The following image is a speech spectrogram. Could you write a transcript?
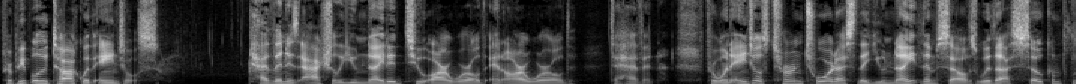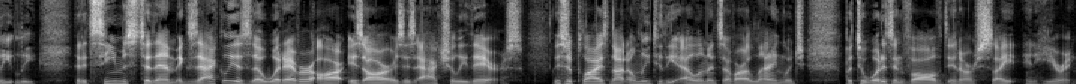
For people who talk with angels, heaven is actually united to our world and our world to heaven. For when angels turn toward us, they unite themselves with us so completely that it seems to them exactly as though whatever is ours is actually theirs. This applies not only to the elements of our language, but to what is involved in our sight and hearing.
